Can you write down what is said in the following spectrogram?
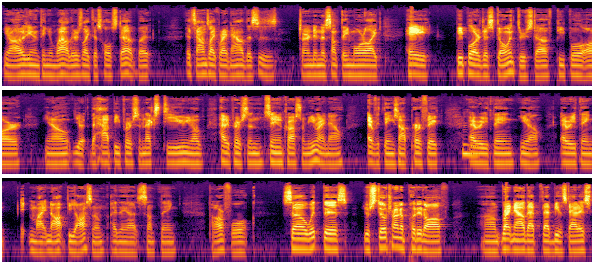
you know, I was even thinking, wow, there's like this whole step, but it sounds like right now this is turned into something more like, hey, people are just going through stuff. People are, you know, you're the happy person next to you, you know, happy person sitting across from you right now. Everything's not perfect. Everything, you know, everything it might not be awesome. I think that's something powerful. So with this, you're still trying to put it off. Um, right now, that that'd be the status.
